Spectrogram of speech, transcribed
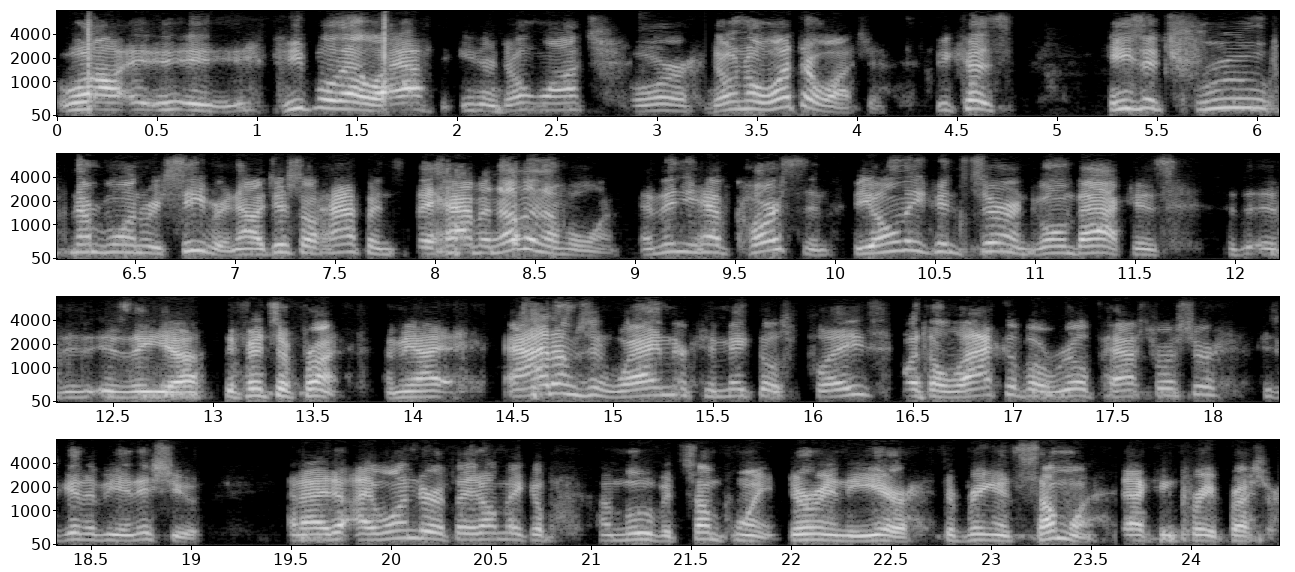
well, it, it, people that laughed either don't watch or don't know what they're watching because he's a true number one receiver. Now, it just so happens they have another number one, and then you have Carson. The only concern going back is is the uh, defensive front. I mean, I, Adams and Wagner can make those plays, but the lack of a real pass rusher is going to be an issue. And I, I wonder if they don't make a, a move at some point during the year to bring in someone that can create pressure.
